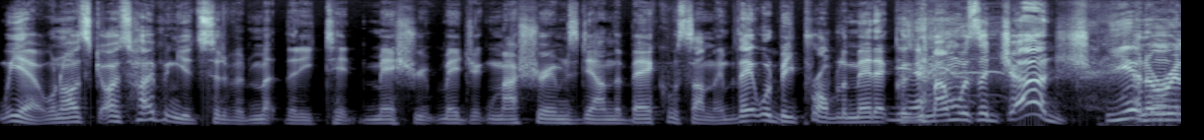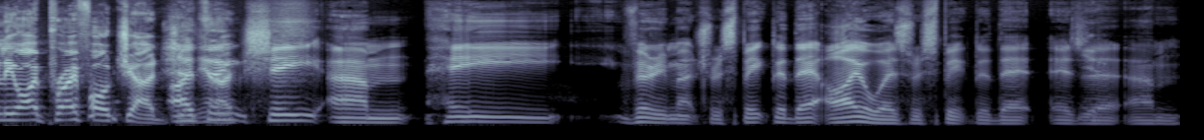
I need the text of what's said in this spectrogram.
yeah, when I was I was hoping you'd sort of admit that he had mushroom, magic mushrooms down the back or something, but that would be problematic because your mum was a judge Yeah, and well, a really high profile judge. I and, you know, think she, um, he very much respected that. I always respected that as a, um,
